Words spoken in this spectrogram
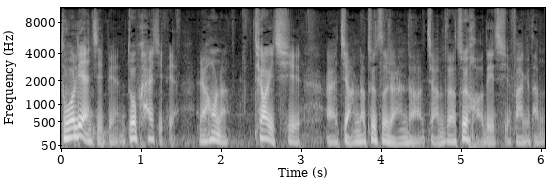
多练几遍，多拍几遍，然后呢？挑一期，哎，讲的最自然的，讲的最好的一期发给他们。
